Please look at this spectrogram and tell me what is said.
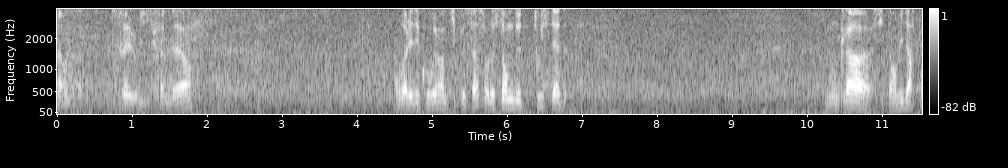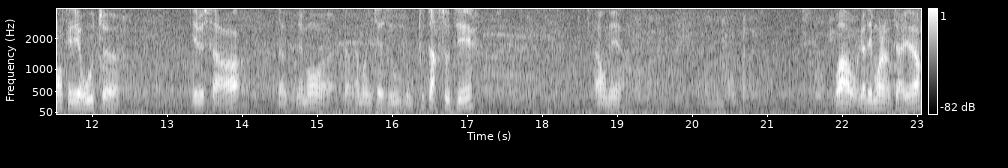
Là on a un très joli Fender. On va aller découvrir un petit peu ça sur le stand de Twisted. Donc là, si tu envie d'arpenter les routes euh, et le Sahara, tu as, euh, t'as vraiment une caisse de ouf. Donc tout a ressauté. Là on est... euh, Waouh, regardez-moi l'intérieur.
